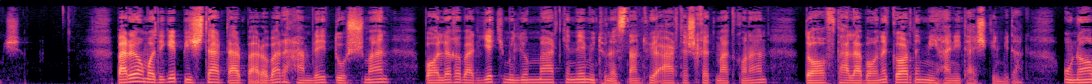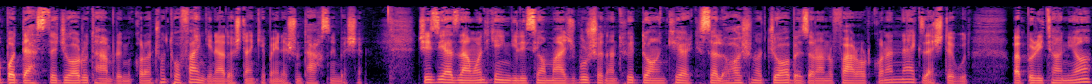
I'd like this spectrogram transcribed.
میشه. برای آمادگی بیشتر در برابر حمله دشمن بالغ بر یک میلیون مرد که نمی‌تونستن توی ارتش خدمت کنن داوطلبانه گارد میهنی تشکیل میدن. اونا با دست جارو تمرین می‌کنن چون تفنگی نداشتن که بینشون تقسیم بشه. چیزی از زمانی که انگلیسی ها مجبور شدن توی دانکرک سلاحاشون رو جا بذارن و فرار کنن نگذشته بود و بریتانیا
